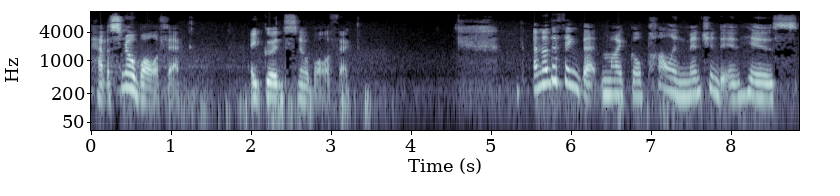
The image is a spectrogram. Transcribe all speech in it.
have a snowball effect, a good snowball effect. Another thing that Michael Pollan mentioned in his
